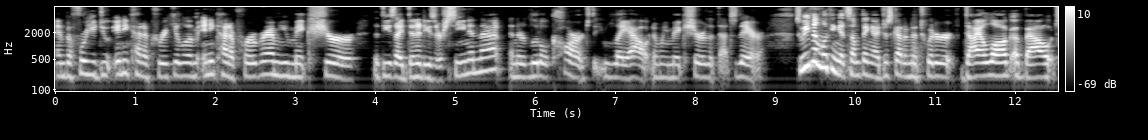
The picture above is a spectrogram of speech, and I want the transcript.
and before you do any kind of curriculum, any kind of program, you make sure that these identities are seen in that and they're little cards that you lay out and we make sure that that's there. So even looking at something, I just got in a Twitter dialogue about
